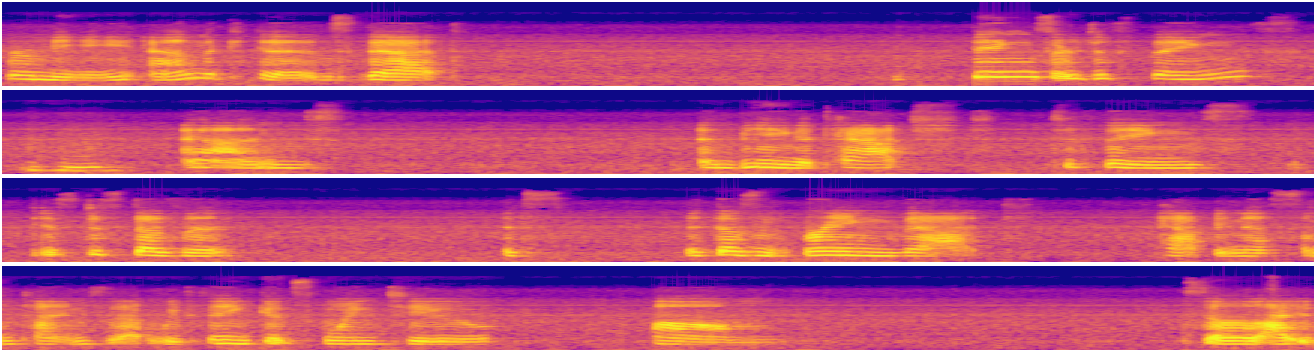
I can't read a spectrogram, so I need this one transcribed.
for me and the kids that things are just things hmm and and being attached to things it just doesn't it doesn't bring that happiness sometimes that we think it's going to um, so I,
